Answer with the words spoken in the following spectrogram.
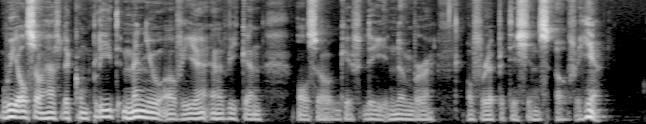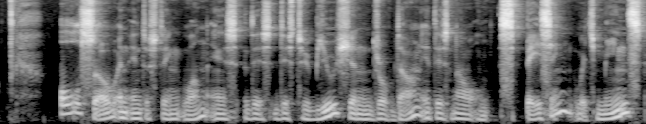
We also have the complete menu over here and we can also give the number of repetitions over here. Also an interesting one is this distribution drop down. It is now on spacing, which means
